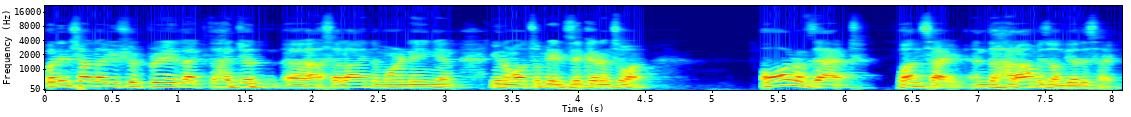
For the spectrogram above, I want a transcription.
But inshallah, you should pray like Tahajjud uh, salah in the morning and, you know, also make zikr and so on. All of that, one side, and the haram is on the other side.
